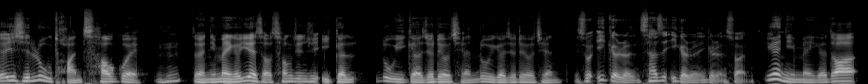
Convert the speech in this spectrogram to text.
尤其是录团超贵，嗯哼，对你每个乐手冲进去一个录一个就六千，录一个就六千，你说一个人，他是一个人一个人算？的，因为你每个都要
